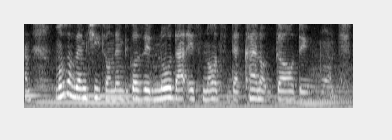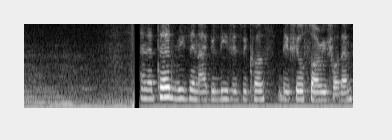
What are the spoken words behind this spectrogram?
And most of them cheat on them because they know that it's not the kind of girl they want. And the third reason I believe is because they feel sorry for them.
